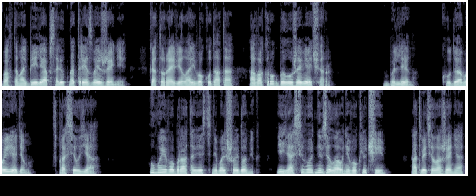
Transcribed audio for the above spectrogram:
в автомобиле абсолютно трезвой Жени, которая вела его куда-то, а вокруг был уже вечер. «Блин, куда мы едем?» – спросил я. «У моего брата есть небольшой домик, и я сегодня взяла у него ключи», – ответила Женя,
